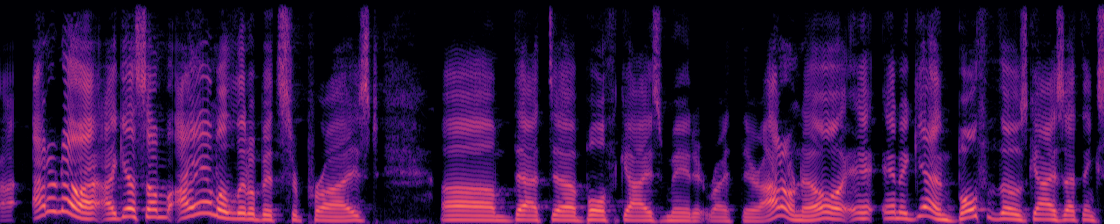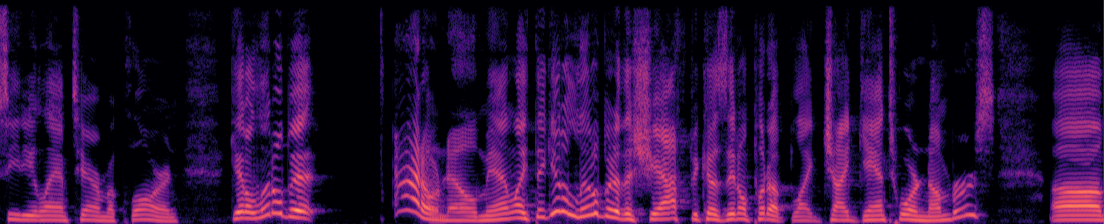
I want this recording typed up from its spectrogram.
I, I don't know. I, I guess I'm I am a little bit surprised um, that uh, both guys made it right there. I don't know. And, and again, both of those guys, I think CeeDee Lamb, Terry McLaurin, get a little bit. I don't know, man. Like they get a little bit of the shaft because they don't put up like gigantor numbers. Uh,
